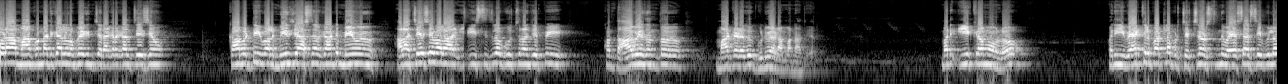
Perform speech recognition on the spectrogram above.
కూడా మాకున్న అధికారులను ఉపయోగించి రకరకాలు చేసాం. కాబట్టి వాళ్ళు మీరు చేస్తున్నారు కాబట్టి మేము అలా చేసే వాళ్ళ ఈ స్థితిలో కూర్చున్నామని చెప్పి కొంత ఆవేదనతో మాట్లాడారు గుడివాడ అమర్నాథ్ గారు. మరి ఈ క్రమంలో మరి ఈ వ్యాఖ్యల పట్ల ఇప్పుడు చర్చ నడుస్తుంది. వైఎస్ఆర్సీపీలో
